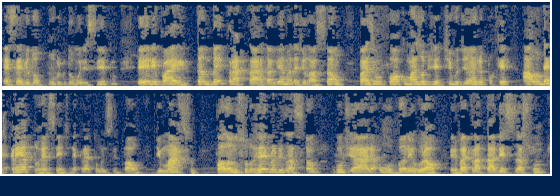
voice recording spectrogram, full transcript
é servidor público do município. Ele vai também tratar da mesma legislação, mas um foco mais objetivo de Angra, porque há um decreto recente, decreto municipal de março, falando sobre regularização fundiária urbana e rural. Ele vai tratar desses assuntos.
